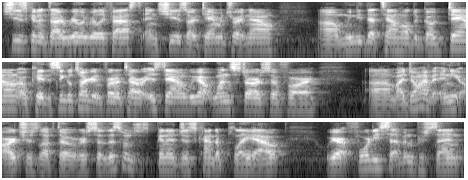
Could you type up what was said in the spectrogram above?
she's going to die really, really fast, and she is our damage right now. Um, we need that Town Hall to go down. Okay, the single target Inferno Tower is down. We got one star so far. Um, I don't have any archers left over, so this one's going to just kind of play out. We are at 47%.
